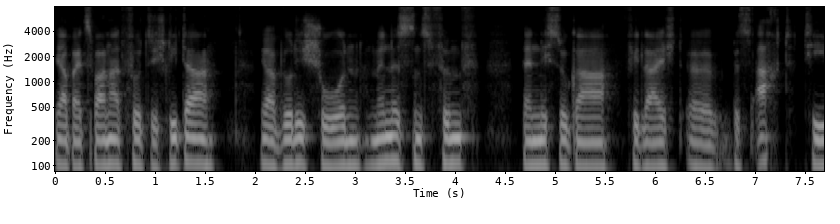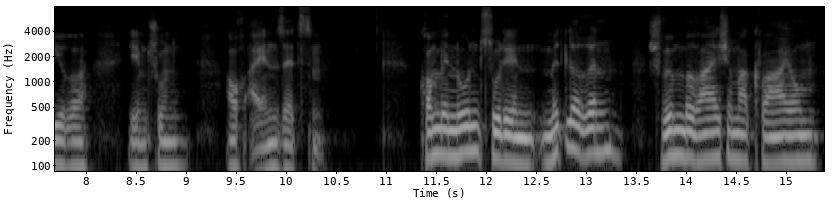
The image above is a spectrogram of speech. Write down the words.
ja, bei 240 Liter ja, würde ich schon mindestens fünf, wenn nicht sogar vielleicht äh, bis acht Tiere eben schon auch einsetzen. Kommen wir nun zu den mittleren Schwimmbereichen im Aquarium.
